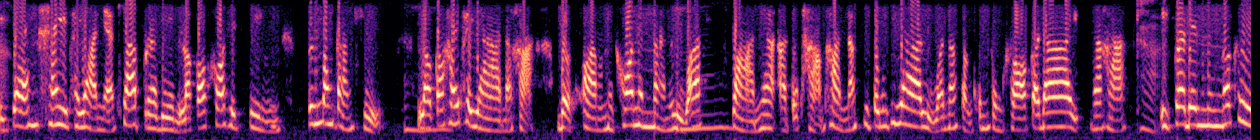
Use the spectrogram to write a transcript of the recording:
ยแจ้งให้พยานเนี่ยทราบประเด็นแล้วก็ข้อเท็จจริง ซึ่งต้องการสืบอืมแล้วก็ให้พยานนะคะ เบิกความในข้อนั้นๆ หรือว่าอืมศาลเนี่ยอาจจะถามผ่านนักจิตวิทยา หรือว่านักสังคมสงเคราะห์ก็ได้นะคะค่ะอีกประเด็นหนึ่งก็คือ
